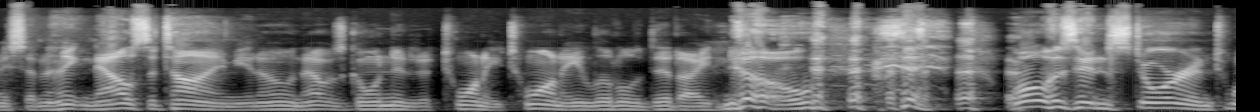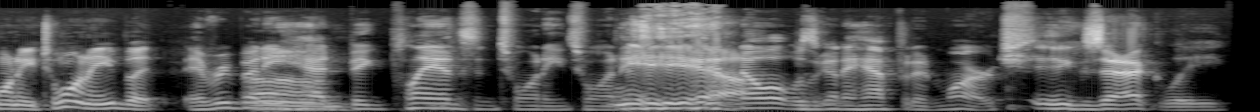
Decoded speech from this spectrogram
I said, I think now's the time, you know, and that was going into 2020. Little did I know what was in store in 2020, but Everybody Um, had big plans in 2020. Yeah. Didn't know what was going to happen in March. Exactly.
